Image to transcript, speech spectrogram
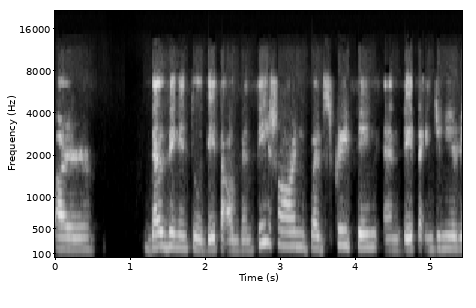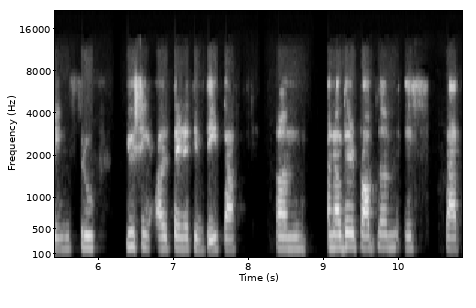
are delving into data augmentation, web scraping, and data engineering through using alternative data. Um, another problem is that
